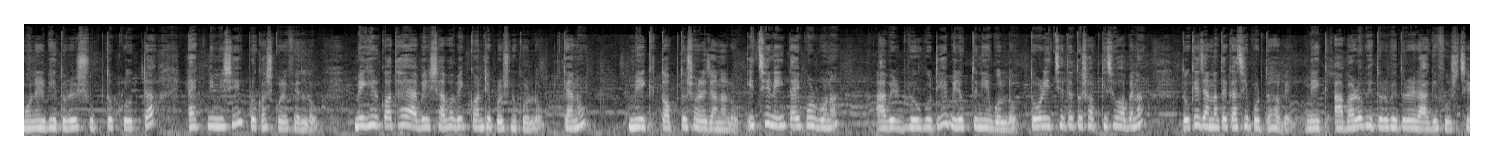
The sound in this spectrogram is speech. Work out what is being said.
মনের ভেতরের সুপ্ত ক্রোধটা এক নিমিষেই প্রকাশ করে ফেলল। মেঘের কথায় আবির স্বাভাবিক কণ্ঠে প্রশ্ন করল, কেন? মেঘ তপ্ত স্বরে জানালো, ইচ্ছে নেই, তাই পড়ব না। আবির ভ্রু গুটিয়ে বিরক্ত নিয়ে বলল, তোর ইচ্ছেতে তো সব কিছু হবে না? তোকে জান্নাতের কাছে পড়তে হবে। মেঘ আবারও ভেতরে ভেতরে রাগে ফুসছে।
